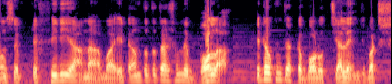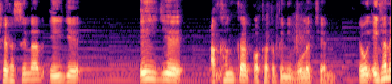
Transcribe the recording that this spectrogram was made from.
কনসেপ্টে ফিরিয়ে আনা বা এটা অন্তত তার সঙ্গে বলা, এটাও কিন্তু একটা বড় চ্যালেঞ্জ বাট শেখ হাসিনার এই যে এই যে আকাঙ্ক্ষার কথাটা তিনি বলেছেন, এবং এখানে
